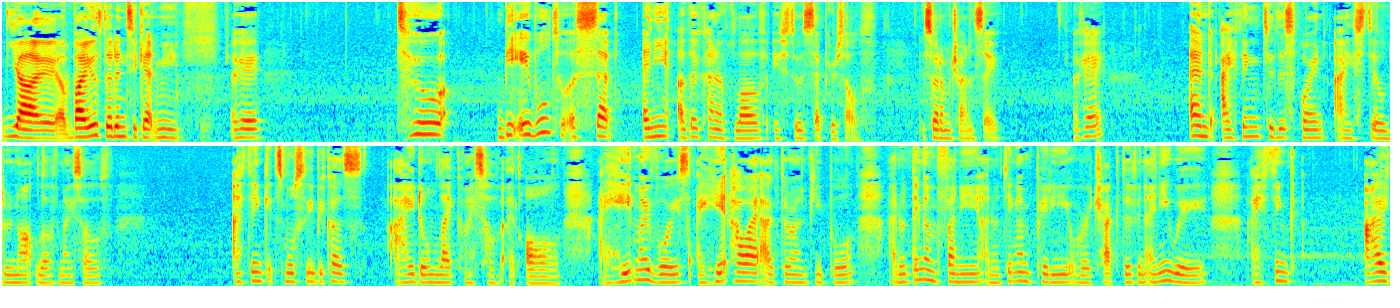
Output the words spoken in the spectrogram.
yeah, yeah, yeah. bio students you get me okay? To be able to accept any other kind of love is to accept yourself is what i'm trying to say okay and I think to this point, I still do not love myself. I think it's mostly because I don't like myself at all. I hate my voice. I hate how I act around people. I don't think I'm funny. I don't think I'm pretty or attractive in any way. I think I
